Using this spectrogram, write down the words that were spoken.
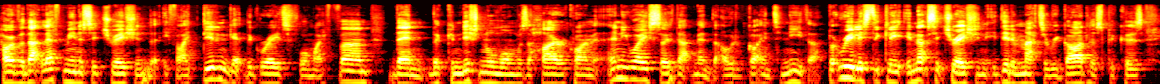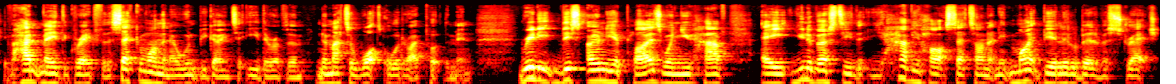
However, that left me in a situation that if I didn't get the grades for my firm, then the conditional one was a higher requirement anyway, so that meant that I would have got into neither. But realistically, in that situation, it didn't matter regardless because if I hadn't made the grade for the second one, then I wouldn't be going to either of them, no matter what order I put them in. Really, this only applies when you have a university that you have your heart set on and it might be a little bit of a stretch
